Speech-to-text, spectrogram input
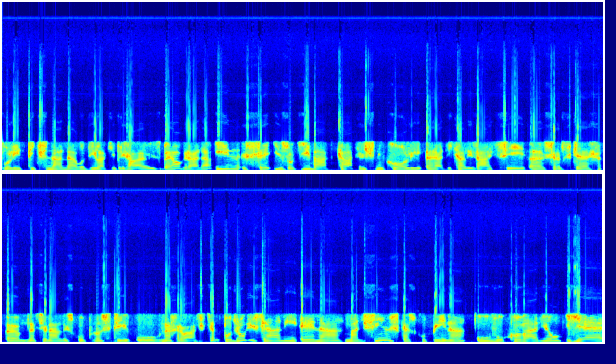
politična navodila, ki prihajajo iz Beograda in se izogiba kakršnikoli radikalizaciji srpske nacionalne skupnosti na Hrvaškem. Po drugi strani ena manjšina manjšinska skupina v Vukovarju je e,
